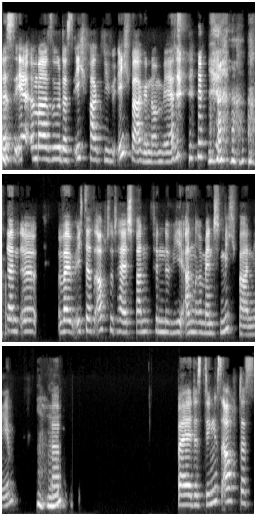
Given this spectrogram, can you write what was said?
das ist eher immer so, dass ich frage, wie ich wahrgenommen werde. Dann, äh, weil ich das auch total spannend finde, wie andere Menschen mich wahrnehmen. Mhm. Ähm, weil das Ding ist auch, dass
